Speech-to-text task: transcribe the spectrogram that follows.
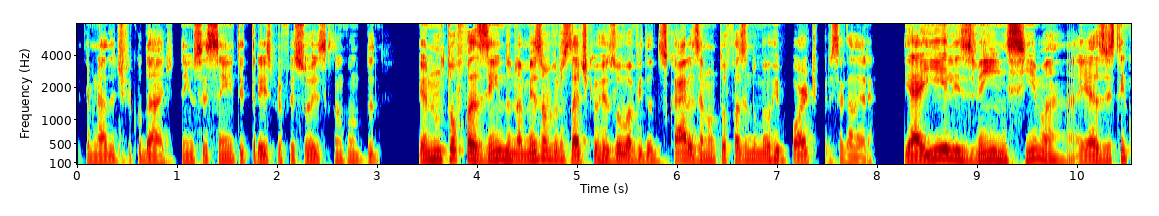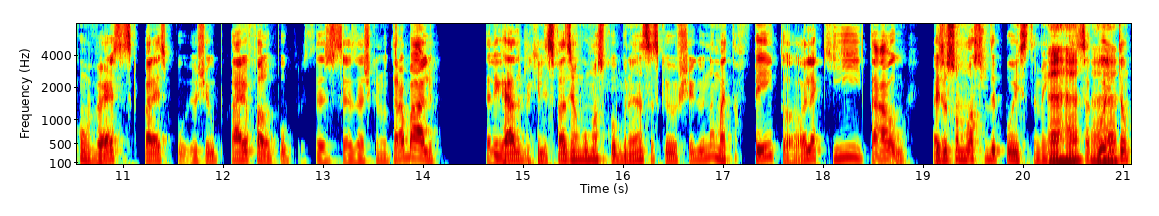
determinada dificuldade, tenho 63 professores que estão com eu não tô fazendo na mesma velocidade que eu resolvo a vida dos caras, eu não tô fazendo o meu report para essa galera. E aí eles vêm em cima, e às vezes tem conversas que parece, pô, eu chego pro cara e eu falo, pô, vocês acham que eu não trabalho? tá ligado? Porque eles fazem algumas cobranças que eu chego, não, mas tá feito, ó, olha aqui e tal. Mas eu só mostro depois também, sacou? Então,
